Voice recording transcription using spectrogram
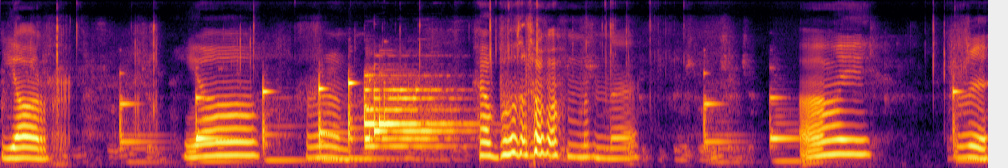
Yar. Yarın. Ha buldum amına. Ay. Rı.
